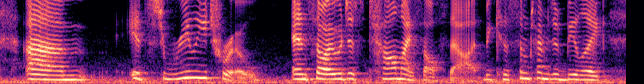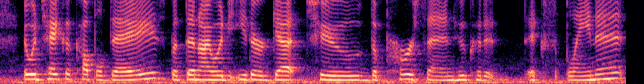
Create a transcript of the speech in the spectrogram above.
um, it's really true. And so I would just tell myself that because sometimes it would be like, it would take a couple days, but then I would either get to the person who could explain it,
